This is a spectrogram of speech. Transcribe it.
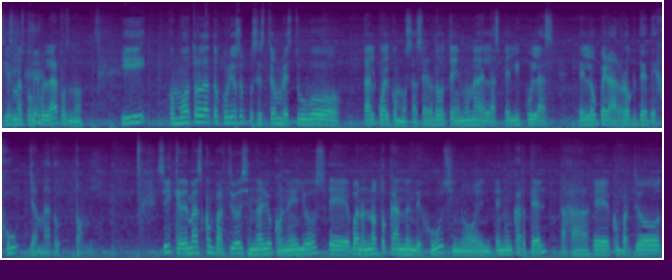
si es más popular, pues no. Y como otro dato curioso, pues este hombre estuvo tal cual como sacerdote en una de las películas del ópera rock de The Who llamado Tommy. Sí, que además compartió escenario con ellos, eh, bueno, no tocando en The Who, sino en, en un cartel. Ajá. Eh, compartió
